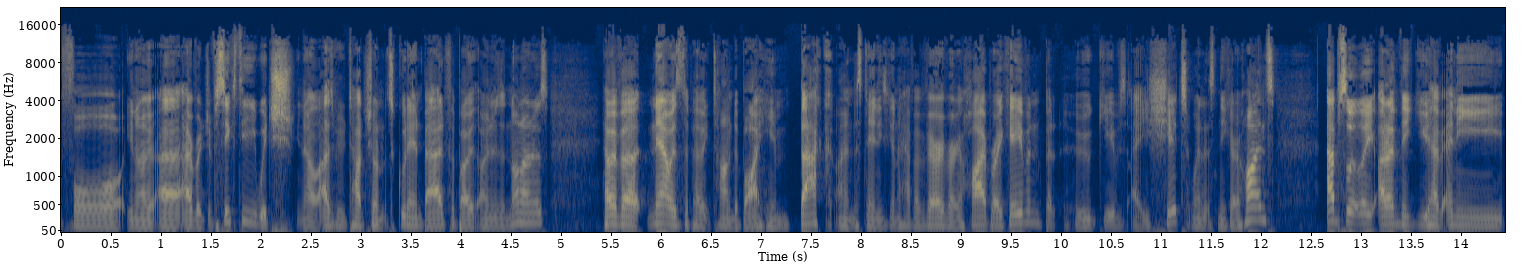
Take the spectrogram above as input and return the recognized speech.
for you know uh, average of 60, which you know as we've touched on, it's good and bad for both owners and non-owners. However, now is the perfect time to buy him back. I understand he's going to have a very, very high break even, but who gives a shit when it's Nicho Hynes? Absolutely, I don't think you have any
